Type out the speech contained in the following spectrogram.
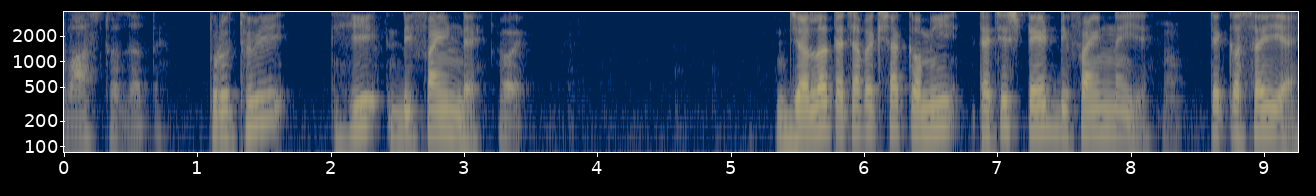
वास्ट होत जाते पृथ्वी ही डिफाईन्ड आहे. होय. जल त्याच्यापेक्षा कमी त्याची स्टेट डिफाईन्ड नाही आहे. ते कसंही आहे.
